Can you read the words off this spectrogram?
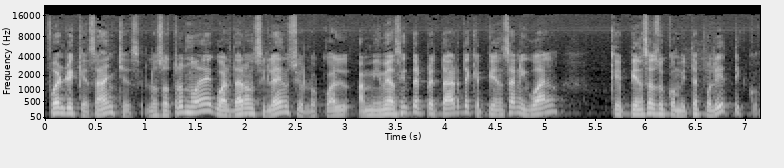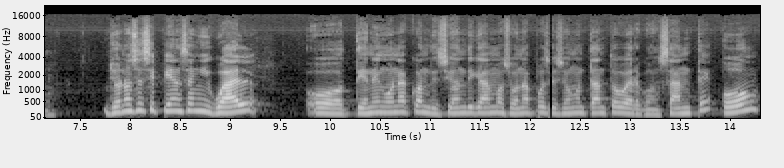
fue Enrique Sánchez. Los otros nueve guardaron silencio, lo cual a mí me hace interpretar de que piensan igual que piensa su comité político. Yo no sé si piensan igual o tienen una condición, digamos, una posición un tanto vergonzante o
